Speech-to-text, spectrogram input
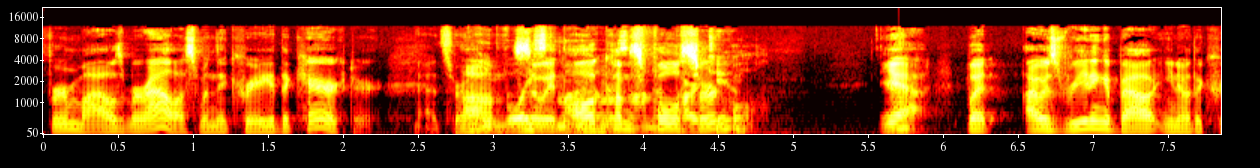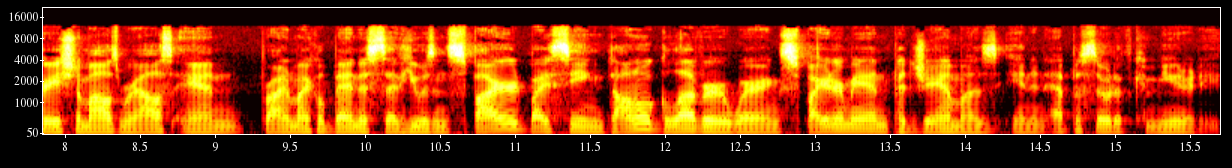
for Miles Morales when they created the character. That's right. Um, so it all comes full cartoon. circle. Yeah. But I was reading about, you know, the creation of Miles Morales and Brian Michael Bendis said he was inspired by seeing Donald Glover wearing Spider-Man pajamas in an episode of Community.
